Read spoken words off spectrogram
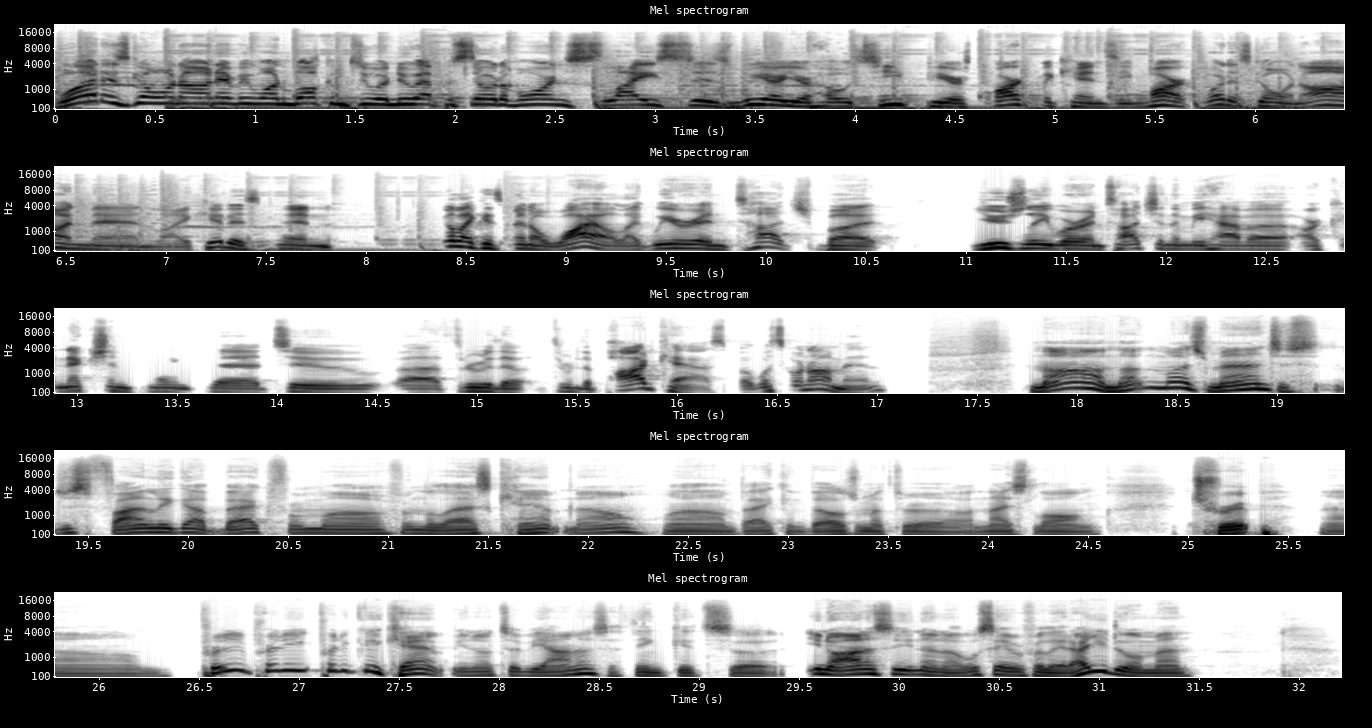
What is going on, everyone? Welcome to a new episode of Orange Slices. We are your hosts, Heath Pearce, Mark McKenzie. Mark, what is going on, man? Like it has been, I feel like it's been a while. Like we were in touch, but usually we're in touch, and then we have a our connection point to, to uh, through the through the podcast. But what's going on, man? Nah, nothing much, man. Just just finally got back from uh from the last camp now. Uh, back in Belgium after a, a nice long trip. Um, pretty pretty pretty good camp, you know. To be honest, I think it's uh you know honestly no no we'll save it for later. How you doing, man?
